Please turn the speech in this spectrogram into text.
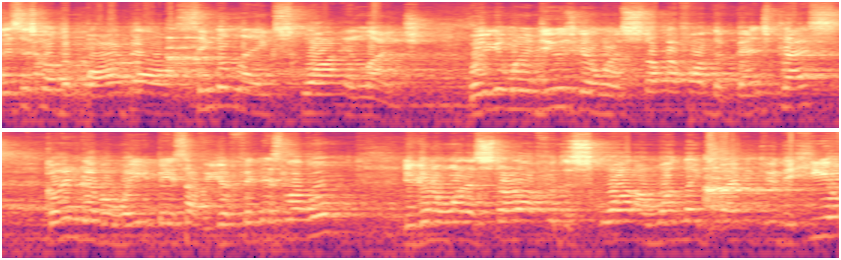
this is called the barbell single leg squat and lunge. What you're gonna wanna do is you're gonna wanna start off on the bench press. Go ahead and grab a weight based off of your fitness level. You're gonna wanna start off with the squat on one leg driving through the heel,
